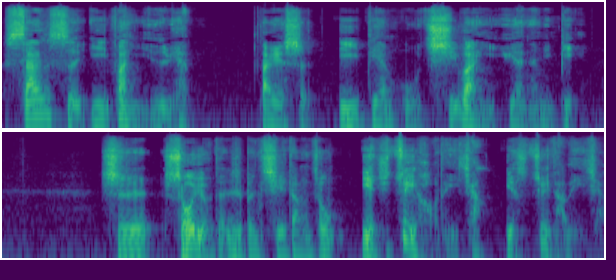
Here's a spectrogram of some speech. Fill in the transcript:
三十一万亿日元，大约是一点五七万亿元人民币，是所有的日本企业当中业绩最好的一家，也是最大的一家。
